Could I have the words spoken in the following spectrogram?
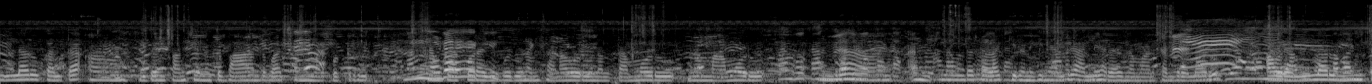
ಎಲ್ಲರೂ ಕಲ್ತ ಇದೊಂದು ಫಂಕ್ಷನ್ ಅಂತ ಭಾಳ ಅಂದ್ರೆ ಭಾಳ ಚೆನ್ನಾಗಿ ಮಾಡಿಕೊಟ್ರು ನಮ್ಮ ಕಾಕೋರಾಗಿರ್ಬೋದು ನಮ್ಮ ಸಣ್ಣವರು ನಮ್ಮ ತಮ್ಮವರು ನಮ್ಮ ಮಾಮೋರು ಅಂದ್ರೆ ಅನ್- ನಮ್ದು ತಳ ಕಿರಣಿಗಿನೇ ಅಲ್ರಿ ಅಲ್ಲಿ ಹರ ನಮ್ಮ ಅಂತಂದ್ರೆ ಎಲ್ಲರೂ. ಅವರೆಲ್ಲರೂ ನಿಂತ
